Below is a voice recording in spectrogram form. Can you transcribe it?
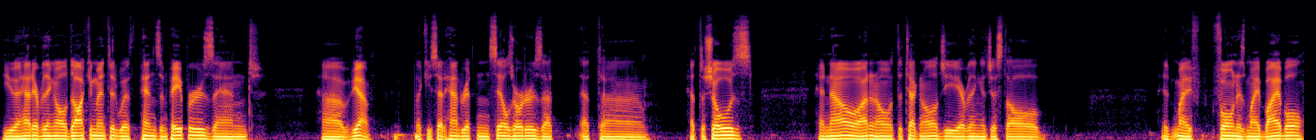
You had everything all documented with pens and papers, and uh, yeah, like you said, handwritten sales orders at at uh, at the shows. And now I don't know with the technology, everything is just all. It, my phone is my bible.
